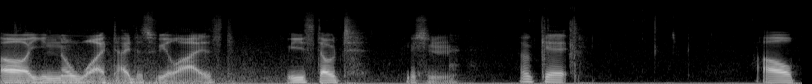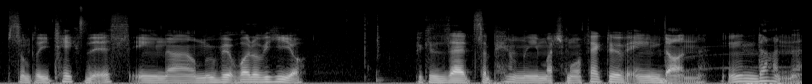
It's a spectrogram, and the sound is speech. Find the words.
uh, you know what, I just realized. Restart mission. Okay. I'll simply take this and I'll move it right over here. Because that's apparently much more effective and done. And done.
